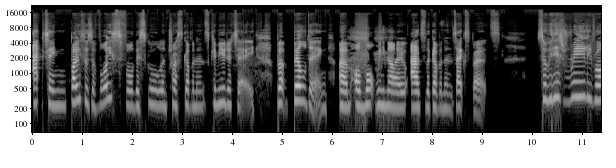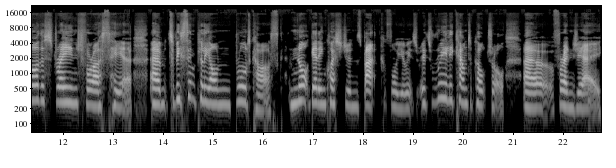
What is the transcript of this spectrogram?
acting both as a voice for the school and trust governance community but building um, on what we know as the governance experts so it is really rather strange for us here um, to be simply on broadcast, not getting questions back for you. It's it's really countercultural uh, for NGA,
